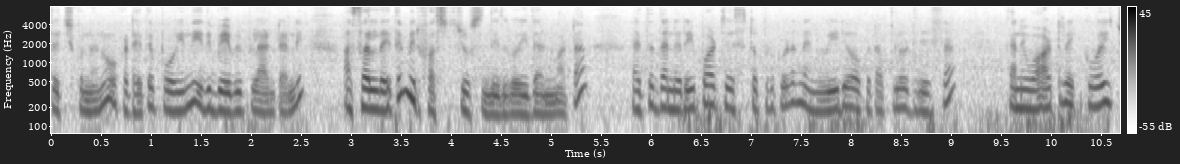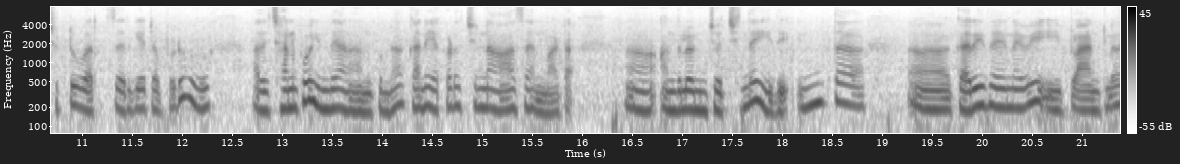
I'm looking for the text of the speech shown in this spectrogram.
తెచ్చుకున్నాను. ఒకటైతే పోయింది. ఇది బేబీ ప్లాంట్ అండి. అసలుదైతే మీరు ఫస్ట్ చూసింది. ఇదిగో ఇదనమాట అయితే దాన్ని రీపాట్ చేసేటప్పుడు కూడా నేను వీడియో ఒకటి అప్లోడ్ చేసా కానీ వాటర్ ఎక్కువై చుట్టూ వర్క్ జరిగేటప్పుడు అది చనిపోయింది అని అనుకున్నా. కానీ ఎక్కడో చిన్న ఆశ అనమాట అందులో నుంచి వచ్చిందే ఇది. ఇంత ఖరీదైనవి ఈ ప్లాంట్లో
